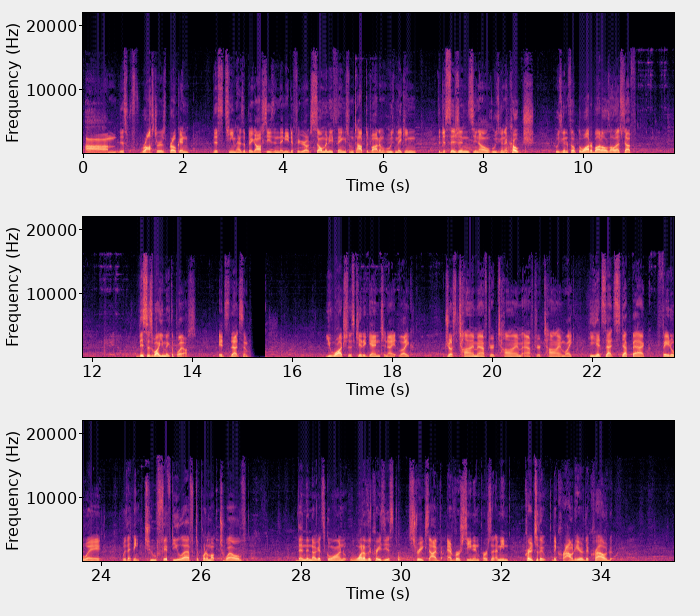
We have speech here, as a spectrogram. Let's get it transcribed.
Um, this roster is broken. This team has a big offseason. They need to figure out so many things from top to bottom. Who's making the decisions? You know, who's going to coach? Who's going to fill up the water bottles? All that stuff. This is why you make the playoffs. It's that simple. You watch this kid again tonight, like just time after time after time. Like he hits that step back fadeaway with I think 250 left to put him up 12. Then the Nuggets go on one of the craziest streaks I've ever seen in person. I mean, credit to the, the crowd here. The crowd,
